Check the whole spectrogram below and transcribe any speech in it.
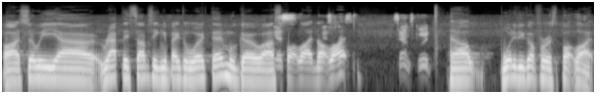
All right, so we uh, wrap this up so you can get back to work then. We'll go uh, Yes. spotlight, not Yes, light. Sounds good. Uh, what have you got for a spotlight?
